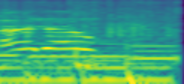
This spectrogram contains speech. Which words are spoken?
Bye, though.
